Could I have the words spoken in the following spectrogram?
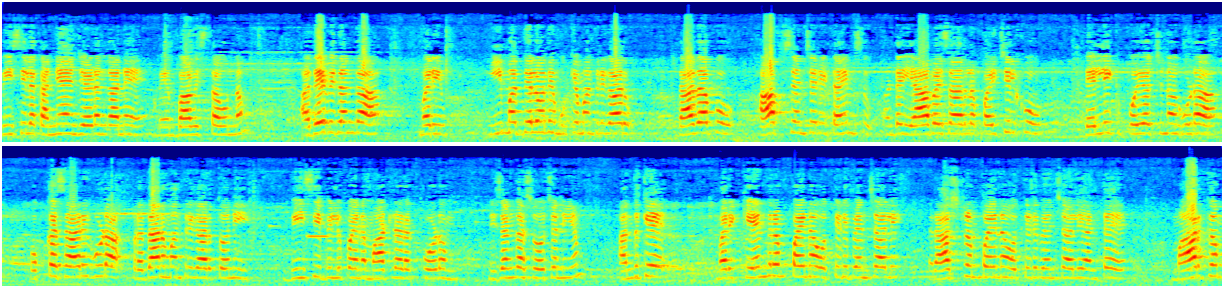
బీసీలకు అన్యాయం చేయడంగానే మేము భావిస్తూ ఉన్నాం. అదేవిధంగా మరి ఈ మధ్యలోనే ముఖ్యమంత్రి గారు దాదాపు హాఫ్ సెంచరీ టైమ్స్ అంటే యాభై సార్ల పైచిల్కు ఢిల్లీకి పోయి వచ్చినా కూడా ఒక్కసారి కూడా ప్రధానమంత్రి గారితోని బీసీ బిల్లు పైన మాట్లాడకపోవడం నిజంగా శోచనీయం. అందుకే మరి కేంద్రం పైన ఒత్తిడి పెంచాలి రాష్ట్రం పైన ఒత్తిడి పెంచాలి అంటే మార్గం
